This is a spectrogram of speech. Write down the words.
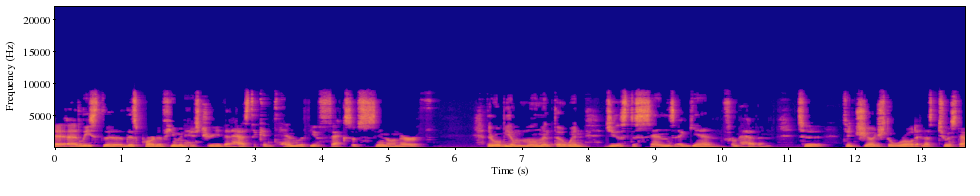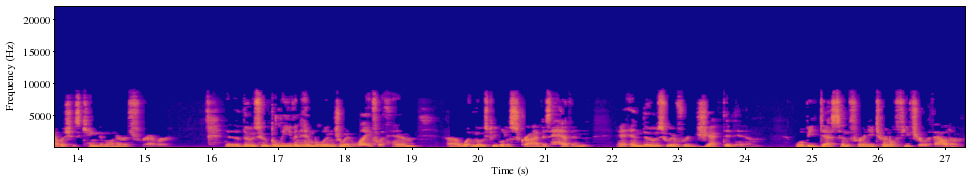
at least the, this part of human history that has to contend with the effects of sin on earth. There will be a moment, though, when Jesus descends again from heaven to, to judge the world and to establish his kingdom on earth forever. Those who believe in him will enjoy life with him, uh, what most people describe as heaven, and, and those who have rejected him will be destined for an eternal future without him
